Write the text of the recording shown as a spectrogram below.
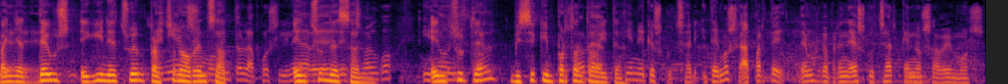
baina deus egin etzuen pertsona horrentzat. Entzun dezan, entzutea biziki importanta baita. Tiene que escuchar, y tenemos, aparte, tenemos que aprender a escuchar que no sabemos.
